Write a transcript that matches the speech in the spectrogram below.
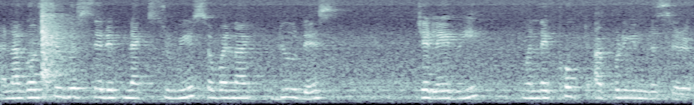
And I got sugar syrup next to me, so when I do this jalebi, when they cooked, I put in the syrup.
